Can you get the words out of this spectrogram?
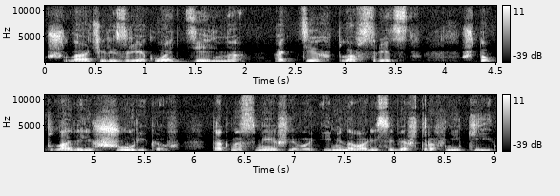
шла через реку отдельно от тех плавсредств, что плавили шуриков, так насмешливо именовали себя штрафники,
